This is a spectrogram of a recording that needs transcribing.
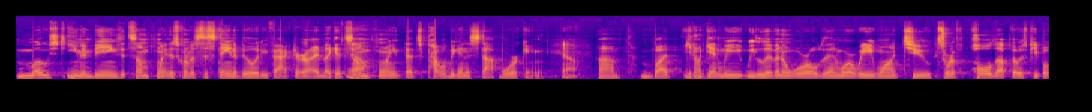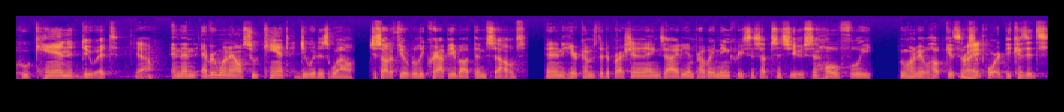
most human beings at some point, there's kind of a sustainability factor, right? Like at some point, that's probably going to stop working. yeah. Um, but you know, again, we we live in a world then where we want to sort of hold up those people who can do it, Yeah. and then everyone else who can't do it as well just ought to feel really crappy about themselves. And here comes the depression and anxiety, and probably an increase in substance use. And hopefully, we want to be able to help get some Right. support because it's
